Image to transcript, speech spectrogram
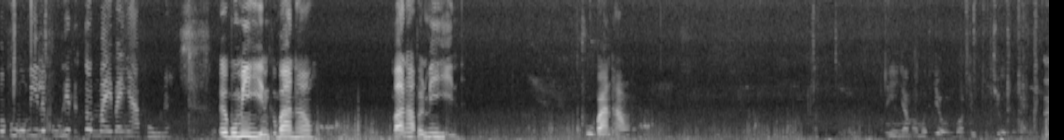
มาปูบ่มีเลยปูเฮ็ดแต่ต้นไม้ใบหญ้าปูนะ เออบ่มีหินคือบ้านเฮาบ้านเฮาเพิ่นมีหิน ภูบ้านเฮานี่ยามเฮามาเที่ยวบ่ชุกชุกเชิญอื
